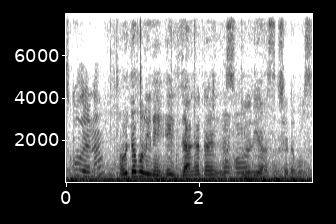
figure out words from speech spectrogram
স্কুলে না? ওইটা বলি নাই এই জায়গাটায় স্কুলের ইয়ে আছে সেটা বলছি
